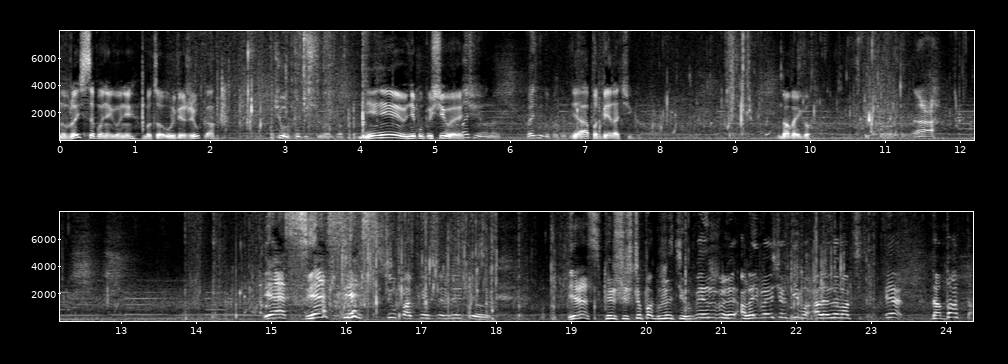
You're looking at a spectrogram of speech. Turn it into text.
No wleź se po niego, nie? Bo co, urwie żyłka? Ciul, popuściłem go. Nie, nie, nie popuściłeś. Weź mi one. Weź mi go potem. Ja podbierać ci go. Dawaj go. Jest, jest, jest! Szczupak pierwszy w życiu. Jest, pierwszy szczupak w życiu. Pierwszy, ale weź od niego, ale zobacz. Jest, na bata.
